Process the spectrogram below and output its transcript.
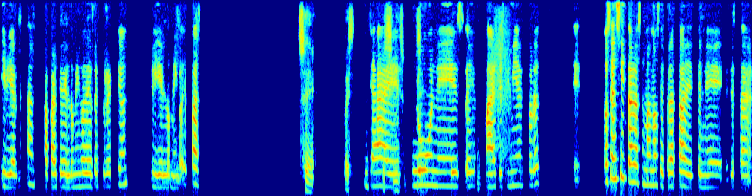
y viernes santo, aparte del domingo de resurrección y el domingo de Pascua. Sí, pues, Ya pues es sí, sí. lunes, eh, martes y miércoles. eh, o sea, en sí toda la semana se trata de tener, de estar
